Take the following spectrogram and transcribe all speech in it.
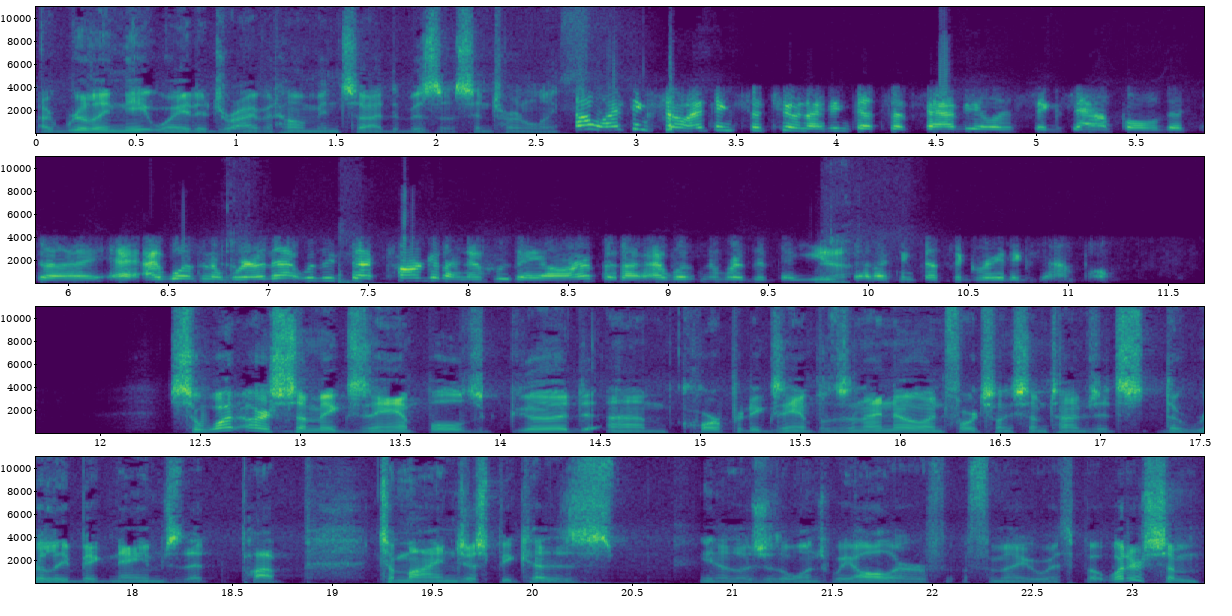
a really neat way to drive it home inside the business internally. Oh, I think so. I think so too. And I think that's a fabulous example that uh, I wasn't aware that with Exact Target. I know who they are, but I, I wasn't aware that they use yeah. that. I think that's a great example. So, what are some examples, good um, corporate examples? And I know, unfortunately, sometimes it's the really big names that pop to mind, just because you know those are the ones we all are familiar with. But what are some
